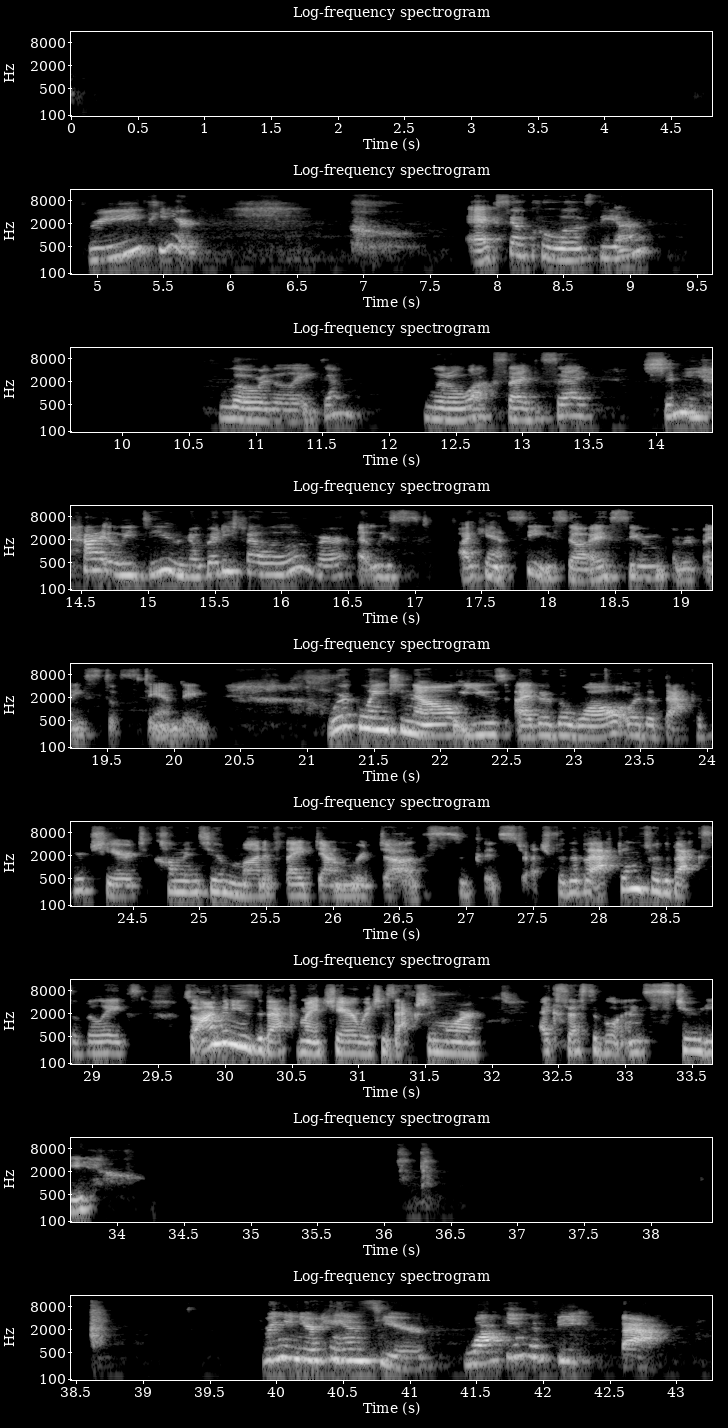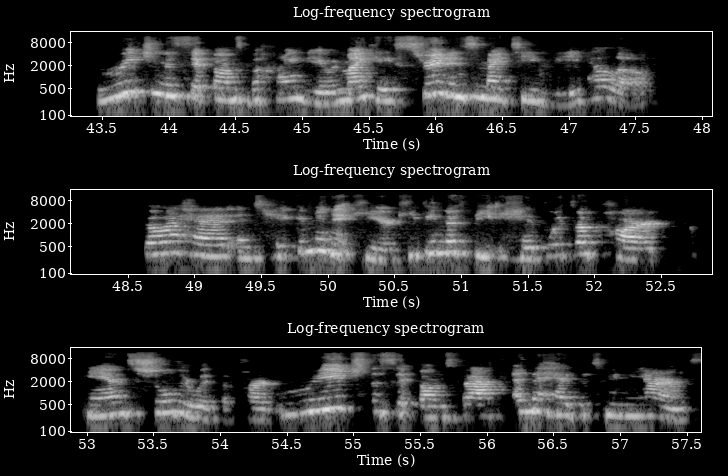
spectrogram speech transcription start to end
Breathe here. Exhale, close the arm. Lower the leg down. Little walk side to side. Shimmy, how did we do? Nobody fell over. At least I can't see, so I assume everybody's still standing. We're going to now use either the wall or the back of your chair to come into a modified downward dog. This is a good stretch for the back and for the backs of the legs. So I'm gonna use the back of my chair, which is actually more accessible and sturdy. Bringing your hands here, walking the feet back, reaching the sit bones behind you, in my case, straight into my TV. Hello. Go ahead and take a minute here, keeping the feet hip width apart, hands shoulder width apart. Reach the sit bones back and the head between the arms.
